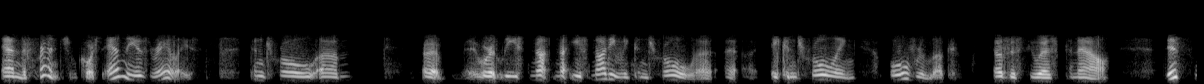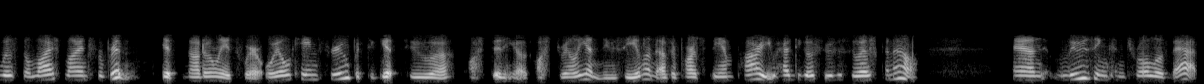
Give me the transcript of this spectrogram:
and the French, of course, and the Israelis control, um, uh, or at least not, not if not even control, uh, a, a controlling overlook of the Suez Canal. This was the lifeline for Britain it not only it's where oil came through, but to get to uh, Australia, Australia and New Zealand, other parts of the empire, you had to go through the Suez Canal. And losing control of that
